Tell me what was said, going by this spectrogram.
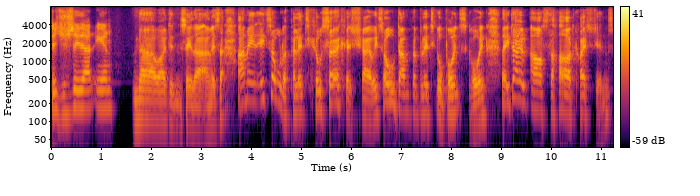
Did you see that, Ian? No, I didn't see that. I that. I mean, it's all a political circus show. It's all done for political point scoring. They don't ask the hard questions.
